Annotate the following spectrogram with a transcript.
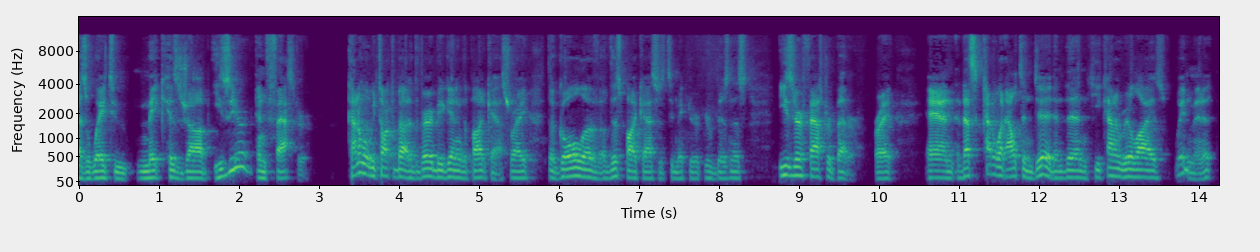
as a way to make his job easier and faster. Kind of what we talked about at the very beginning of the podcast, right? The goal of, of this podcast is to make your, your business easier, faster, better, right? And that's kind of what Alton did. And then he kind of realized, wait a minute,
